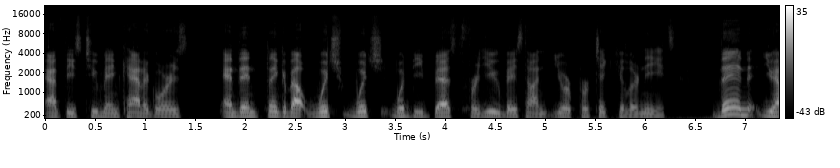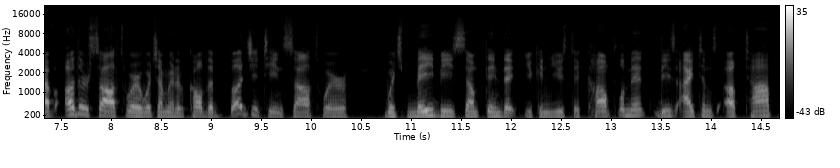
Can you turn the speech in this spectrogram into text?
at these two main categories and then think about which which would be best for you based on your particular needs. Then you have other software, which I'm going to call the budgeting software, which may be something that you can use to complement these items up top,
